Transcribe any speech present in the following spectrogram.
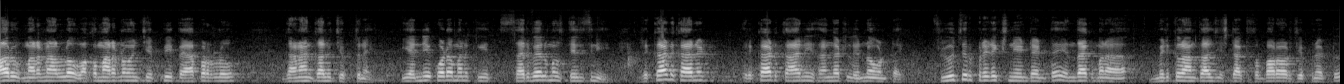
ఆరు మరణాల్లో ఒక మరణం అని చెప్పి పేపర్లు గణాంకాలు చెప్తున్నాయి. ఇవన్నీ కూడా మనకి సర్వేలు మనకు తెలిసినాయి రికార్డు కాని రికార్డు కాని సంఘటనలు ఎన్నో ఉంటాయి. ఫ్యూచర్ ప్రిడిక్షన్ ఏంటంటే ఇందాక మన మెడికల్ ఆంకాలజిస్ట్ డాక్టర్ సుబ్బారావు చెప్పినట్టు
